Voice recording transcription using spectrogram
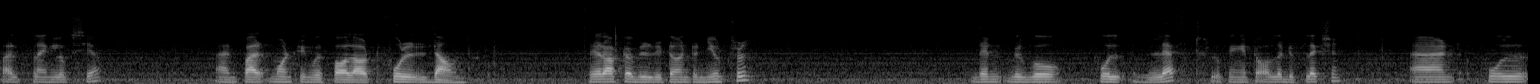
Pilot flying looks here. And pilot monitoring will call out full down. Thereafter we'll return to neutral then we'll go full left looking at all the deflection and full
